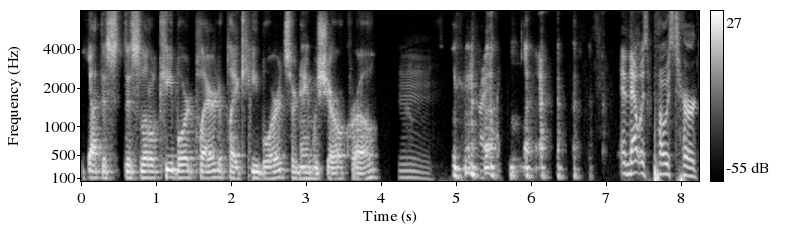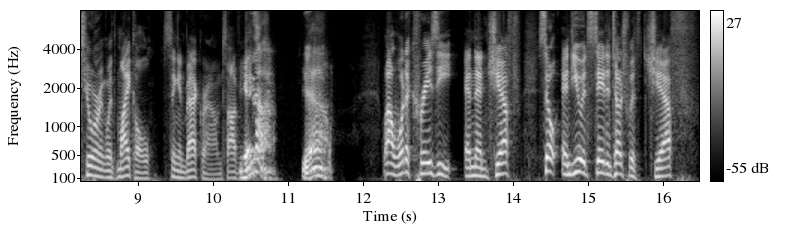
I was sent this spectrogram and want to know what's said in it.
he got this, this little keyboard player to play keyboards. Her name was Sheryl Crow. Mm. and that was post her touring with Michael singing backgrounds, obviously. Yeah. Yeah. Wow, what a crazy! And then Jeff. So, and you had stayed in touch with Jeff.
